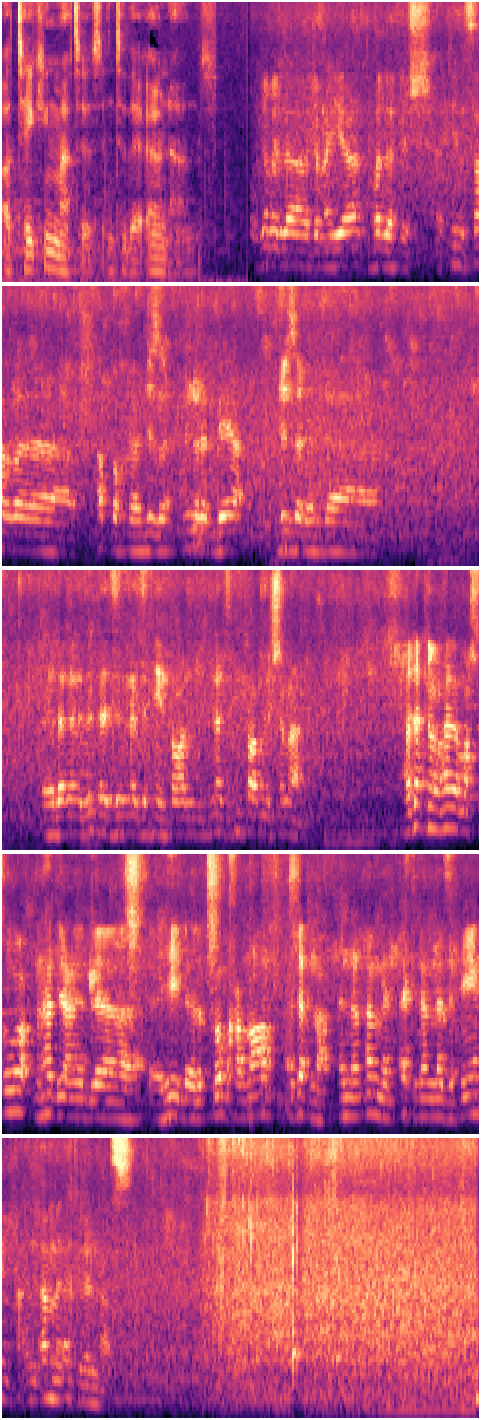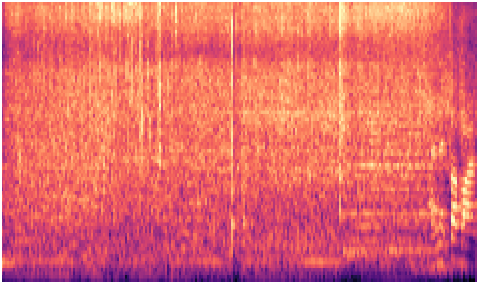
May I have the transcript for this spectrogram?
are taking matters into their own hands. قبل جمعيات وهلا فيش. الحين صار أطبخ جزء منه للبيع جزء لل للنازحين. طبعا النازحين طبعا من الشمال. هدفنا من هذا المشروع من هذه يعني هي الطبخ على النار. هدفنا أن نأمن أكل النازحين نأمن أكل الناس. يعني طبعا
